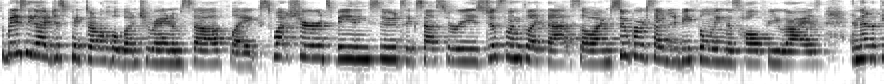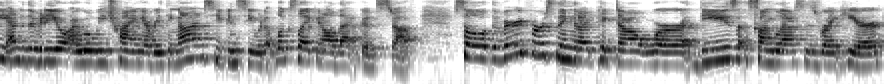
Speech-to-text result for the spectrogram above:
So basically I just picked out a whole bunch of random stuff like sweatshirts, bathing suits, accessories, just things like that. So I'm super excited to be filming this haul for you guys. And then at the end of the video I will be trying everything on so you can see what it looks like and all that good stuff. So the very first thing that I picked out were these sunglasses right here.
